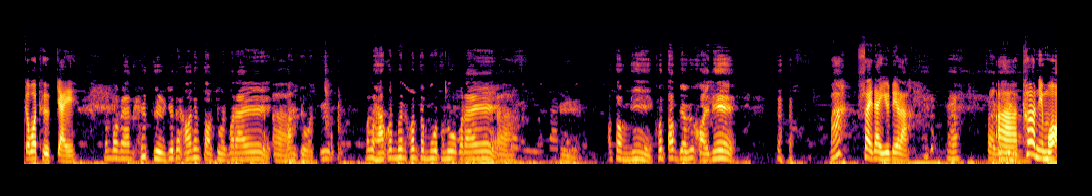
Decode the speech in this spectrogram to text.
ก็บ่ถูกใจ มันบ่แม่นคือถืออยู่แต่เขายังตอบโจทย์บ่ได้เออ บางโจทย์คือ มันหาคนเหมือนคนทะมูทะลุบ่ได้เออเออมันต้องนี่คนตับเดียวคือข่อยนี่มาใส่ได้อยู่เด้ล่ะ ฮะใส่ไปอ่า สิเธอนี่เหมาะ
